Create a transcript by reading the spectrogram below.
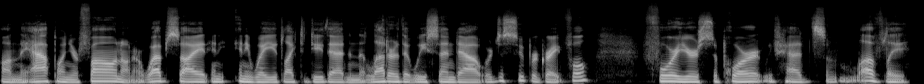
on the app on your phone, on our website, any, any way you'd like to do that. In the letter that we send out, we're just super grateful for your support. We've had some lovely,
